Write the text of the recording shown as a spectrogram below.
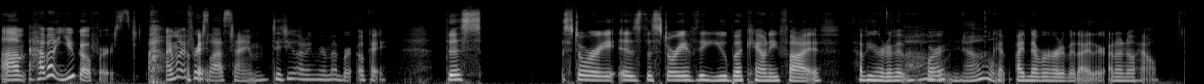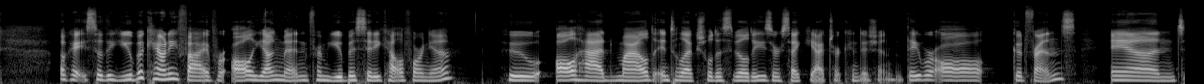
Um, how about you go first? I went first last time. Did you? I don't even remember. Okay. This story is the story of the Yuba County Five. Have you heard of it oh, before? Oh, no. Okay. I'd never heard of it either. I don't know how. Okay. So the Yuba County Five were all young men from Yuba City, California, who all had mild intellectual disabilities or psychiatric condition. They were all good friends and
